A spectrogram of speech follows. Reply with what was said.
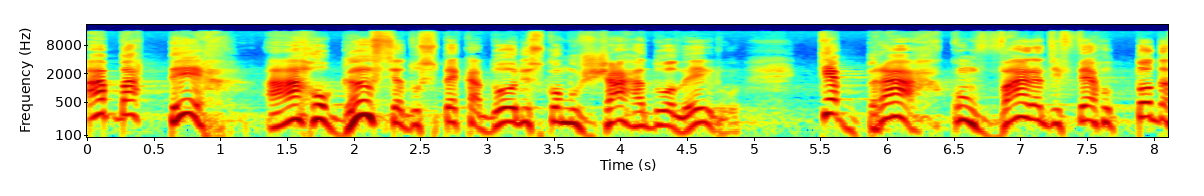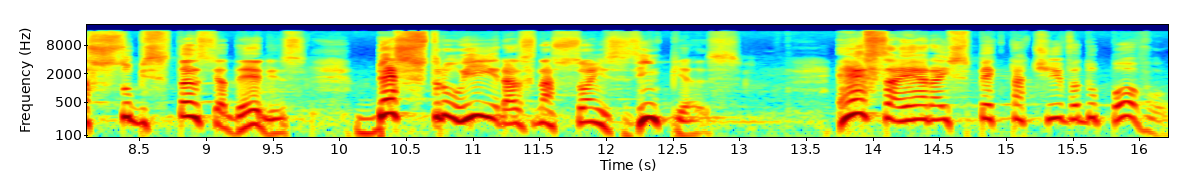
abater a arrogância dos pecadores como jarra do oleiro, quebrar com vara de ferro toda a substância deles, destruir as nações ímpias. Essa era a expectativa do povo.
